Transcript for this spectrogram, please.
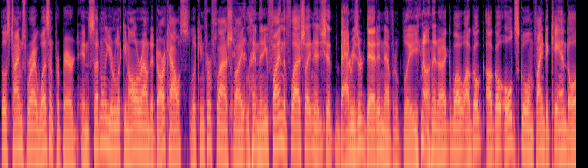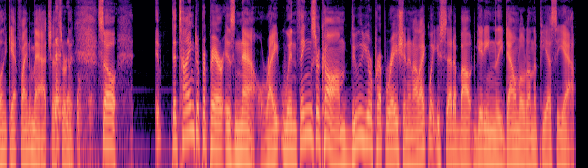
those times where I wasn't prepared, and suddenly you're looking all around a dark house looking for a flashlight, and then you find the flashlight, and you the batteries are dead inevitably, you know. And then I well, I'll go, I'll go old school and find a candle, and you can't find a match, that sort of thing. So the time to prepare is now, right? When things are calm, do your preparation. And I like what you said about getting the download on the PSE app.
